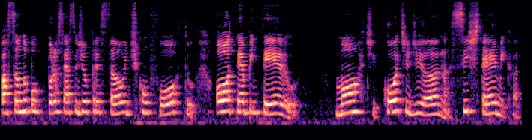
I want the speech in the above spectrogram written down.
passando por processos de opressão e desconforto o tempo inteiro, morte cotidiana, sistêmica.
